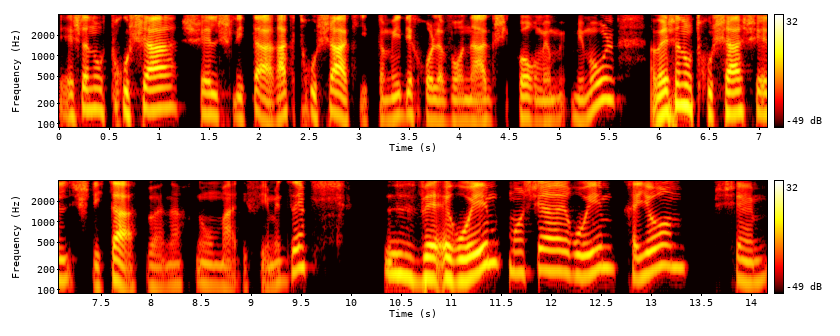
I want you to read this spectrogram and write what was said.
יש לנו תחושה של שליטה, רק תחושה, כי תמיד יכול לבוא נהג שיכור ממול, אבל יש לנו תחושה של שליטה, ואנחנו מעדיפים את זה. ואירועים כמו שהאירועים כיום, שהם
